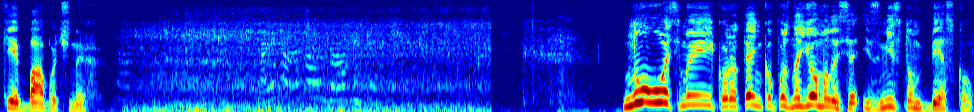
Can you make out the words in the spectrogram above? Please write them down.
кебабочних. Ну, ось ми і коротенько познайомилися із містом Бєсков,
